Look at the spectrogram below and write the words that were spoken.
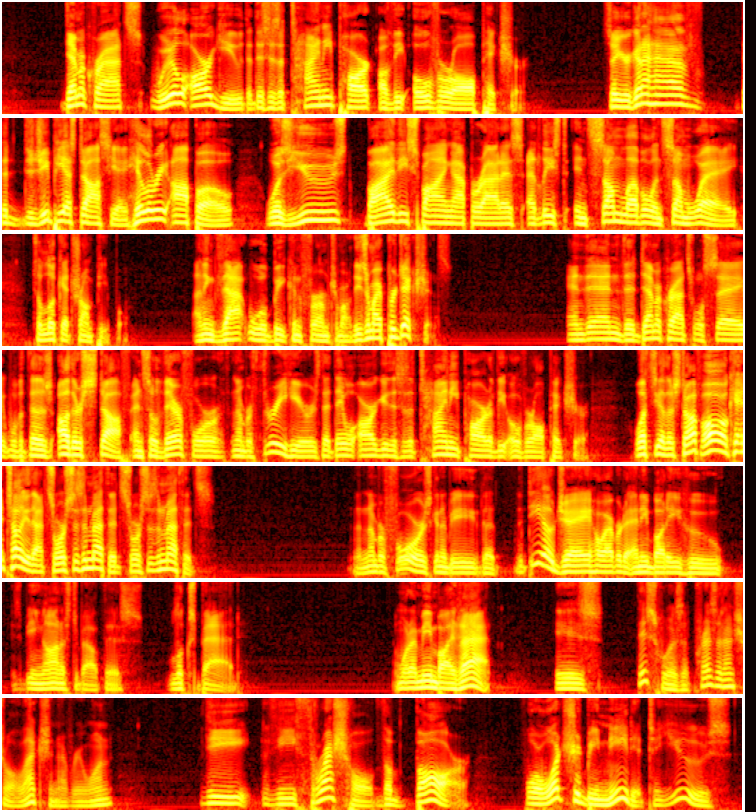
Democrats will argue that this is a tiny part of the overall picture. So you're going to have the, the, GPS dossier. Hillary Oppo was used by the spying apparatus, at least in some level, in some way, to look at Trump people. I think that will be confirmed tomorrow. These are my predictions. And then the Democrats will say, well, but there's other stuff. And so, therefore, number three here is that they will argue this is a tiny part of the overall picture. What's the other stuff? Oh, I can't tell you that. Sources and methods, sources and methods. The number four is going to be that the DOJ, however, to anybody who is being honest about this, looks bad. And what I mean by that is this was a presidential election, everyone. The the threshold, the bar for what should be needed to use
